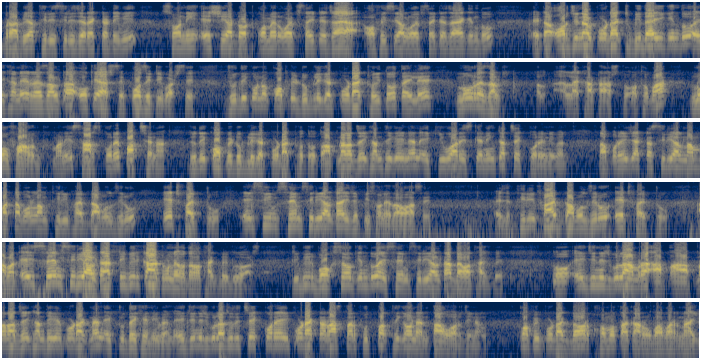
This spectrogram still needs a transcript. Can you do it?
ব্রাভিয়া থ্রি সিরিজের একটা টিভি সনি এশিয়া ডট কমের ওয়েবসাইটে যায় অফিসিয়াল ওয়েবসাইটে যায় কিন্তু, এটা অরিজিনাল প্রোডাক্ট বিদায়ী কিন্তু, এখানে রেজাল্টটা ওকে আসছে পজিটিভ আসছে। যদি কোনো কপি ডুপ্লিকেট প্রোডাক্ট হইতো, তাইলে নো রেজাল্ট লেখাটা আসতো, অথবা নো ফাউন্ড মানে সার্চ করে পাচ্ছে না, যদি কপি ডুপ্লিকেট প্রোডাক্ট হতো। তো আপনারা যেইখান থেকেই নেন, এই কিউআর স্ক্যানিংটা চেক করে নেবেন। তারপরে এই যে একটা সিরিয়াল নাম্বারটা বললাম three five double zero eight five two এই সিম সেম সিরিয়ালটা এই যে পিছনে দেওয়া আছে। এই যে three five double zero eight five two আবার এই সেম সিরিয়ালটা টিভির কার্টুনেও দেওয়া থাকবে ভিউয়ার্স টিভির বক্সেও কিন্তু এই সেম সিরিয়ালটা দেওয়া থাকবে। তো এই জিনিসগুলো আমরা আপনারা যেখান থেকে প্রোডাক্ট নেন, একটু দেখে নেবেন। এই জিনিসগুলো যদি চেক করে এই প্রোডাক্টটা রাস্তার ফুটপাথ থেকেও নেন, তাও অরিজিনাল কপি প্রোডাক্ট দেওয়ার ক্ষমতা কারও বাবার নাই।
